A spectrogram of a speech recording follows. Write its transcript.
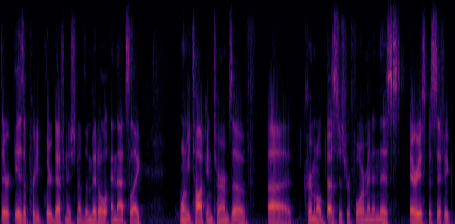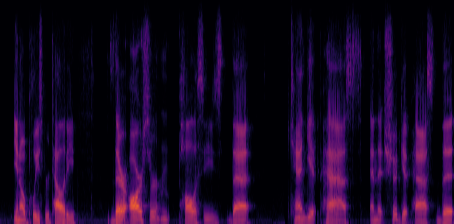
there is a pretty clear definition of the middle and that's like when we talk in terms of uh, criminal justice reform and in this area specific you know police brutality there are certain policies that can get passed and that should get passed that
